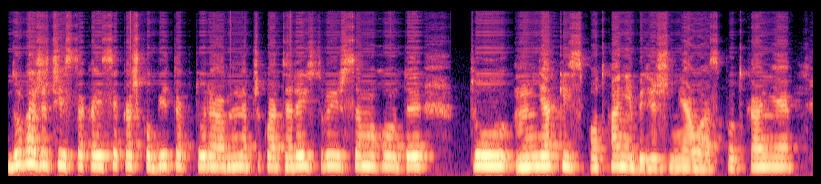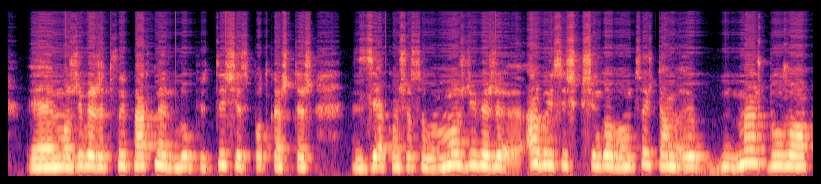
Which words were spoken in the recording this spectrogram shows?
Druga rzecz jest taka, jest jakaś kobieta, która na przykład rejestrujesz samochody, tu mm, jakieś spotkanie będziesz miała, spotkanie, e, możliwe, że twój partner lub ty się spotkasz też z jakąś osobą, możliwe, że albo jesteś księgową, coś tam, e, masz dużo,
